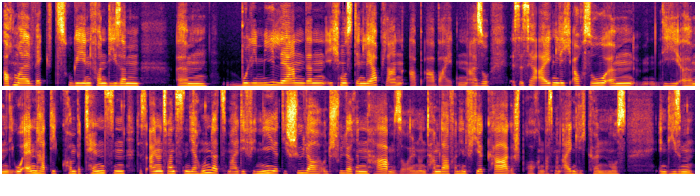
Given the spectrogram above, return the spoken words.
auch mal wegzugehen von diesem ähm, Bulimie-Lernenden, ich muss den Lehrplan abarbeiten. Also es ist ja eigentlich auch so, ähm, die, ähm, die UN hat die Kompetenzen des 21. Jahrhunderts mal definiert, die Schüler und Schülerinnen haben sollen und haben da von den 4K gesprochen, was man eigentlich können muss in diesem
